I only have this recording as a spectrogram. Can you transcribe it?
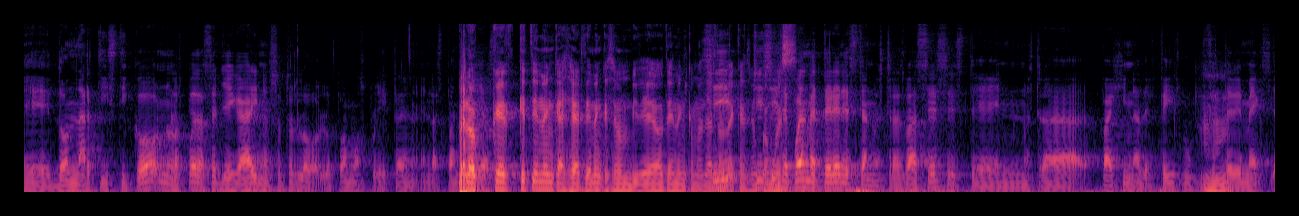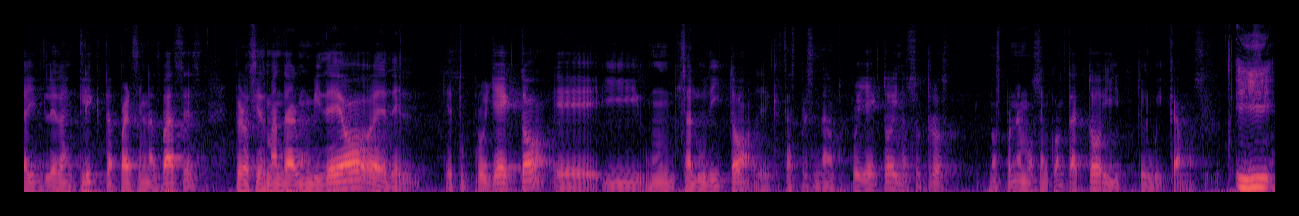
eh, don artístico, nos los puedes hacer llegar y nosotros lo, lo podemos proyectar en, en las pantallas. Pero, ¿qué, qué tienen que hacer? ¿Tienen que hacer un video? ¿Tienen que mandarte Sí, una canción? sí, ¿Cómo sí, es? se pueden meter en, este, a nuestras bases, este, en nuestra página de Facebook, Ujú. TVMX, y ahí le dan clic, te aparecen las bases, pero si es mandar un video eh, del- de tu proyecto eh, y un saludito de que estás presentando tu proyecto y nosotros nos ponemos en contacto y te ubicamos. ¿Y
